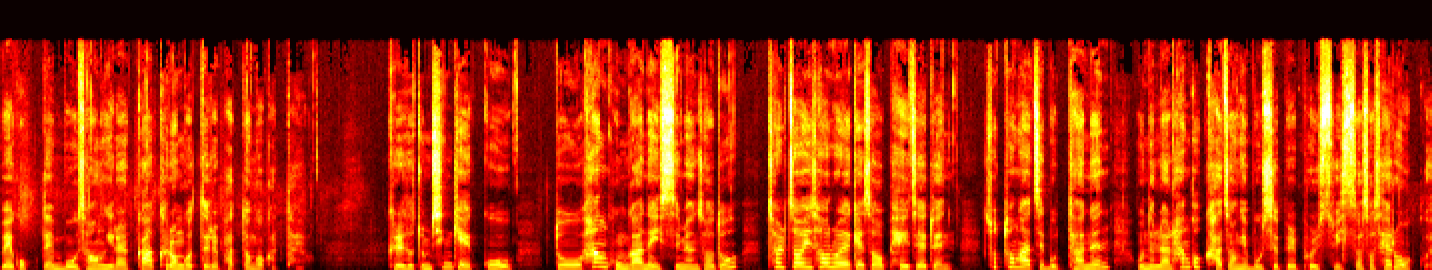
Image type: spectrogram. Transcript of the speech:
왜곡된 모성이랄까 그런 것들을 봤던 것 같아요. 그래서 좀 신기했고 또 한 공간에 있으면서도 철저히 서로에게서 배제된 소통하지 못하는 오늘날 한국 가정의 모습을 볼 수 있어서 새로웠고요.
